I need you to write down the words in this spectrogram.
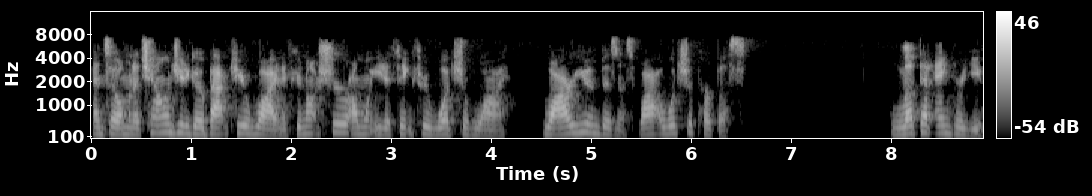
And so I'm going to challenge you to go back to your why. And if you're not sure, I want you to think through what's your why. Why are you in business? Why what's your purpose? Let that anchor you.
